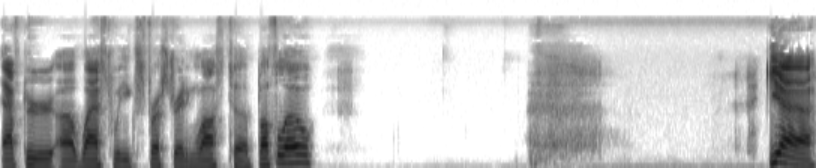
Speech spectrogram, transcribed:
after uh, last week's frustrating loss to Buffalo. Yeah.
